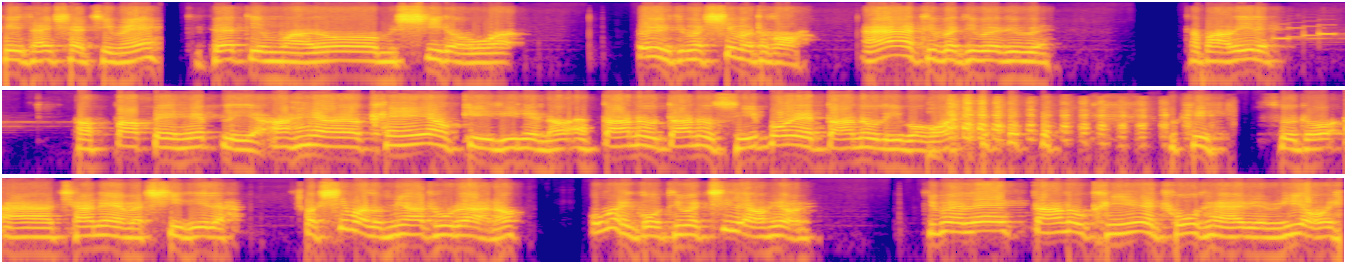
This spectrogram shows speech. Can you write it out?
ဖေးလိုက်ချက်ကြည့်မယ်ဒီဘက်တင်မှာတော့မရှိတော့ဘူးကအေးဒီမှာရှိမှာတကောင်အာဒီဘက်ဒီဘက်ဒီဘက်တပါလေးလေအပပဟက်ပလေအာဟခင်းရောက်ကြည့်လေးနဲ့နော်အသားတို့သားတို့ဈေးပေါ်ရဲ့သားတို့လေးပေါ့ကွာโอเคဆိုတော့အာချမ်းထဲမှာရှိသေးလားအရှိမှတော့မြားထိုးတာနော် Oh my god ဒီမှာချိလိုက်အောင်ဟဲ့ဒီဘက်လေသားတို့ခင်းရဲ့ထိုးခံရပြန်ပြီဟဲ့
